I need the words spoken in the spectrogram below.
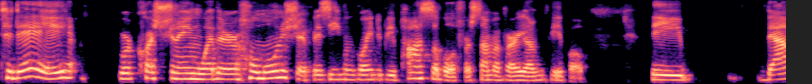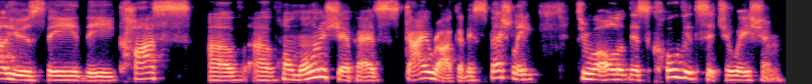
Today, we're questioning whether home ownership is even going to be possible for some of our young people. The values, the the costs of, of home ownership has skyrocketed, especially through all of this COVID situation.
